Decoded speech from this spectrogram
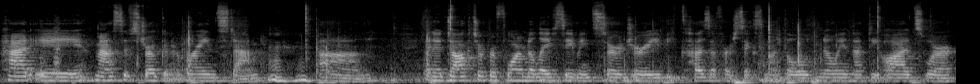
had a massive stroke in her brain stem. Mm-hmm. Um, and a doctor performed a life saving surgery because of her six month old, knowing that the odds were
